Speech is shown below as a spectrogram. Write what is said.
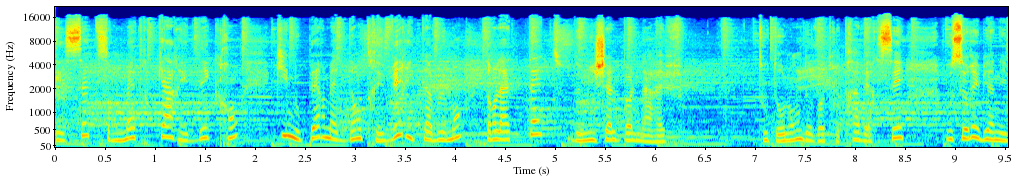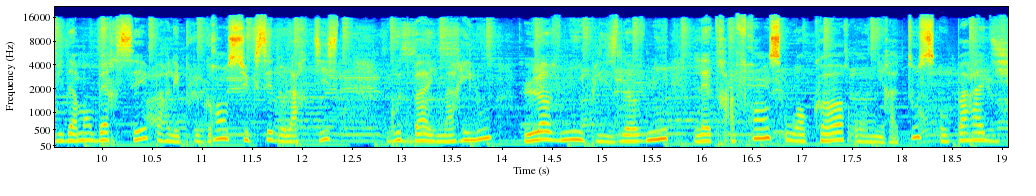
et 700 mètres carrés d'écran qui nous permettent d'entrer véritablement dans la tête de Michel Polnareff. Tout au long de votre traversée, vous serez bien évidemment bercé par les plus grands succès de l'artiste, Goodbye Marilou, Love Me, Please Love Me, Lettre à France ou encore On ira tous au paradis.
